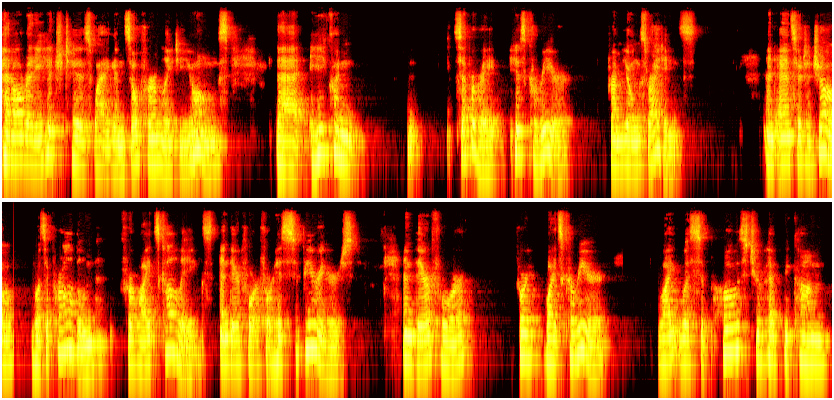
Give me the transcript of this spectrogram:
had already hitched his wagon so firmly to Jung's that he couldn't separate his career from Jung's writings. And Answer to Job was a problem for White's colleagues and therefore for his superiors, and therefore for White's career. White was supposed to have become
